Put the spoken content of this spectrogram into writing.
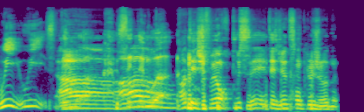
Oui, oui, c'était Ah, C'était ah, moi. Oh, tes cheveux ont repoussé et tes yeux ne sont plus jaunes.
